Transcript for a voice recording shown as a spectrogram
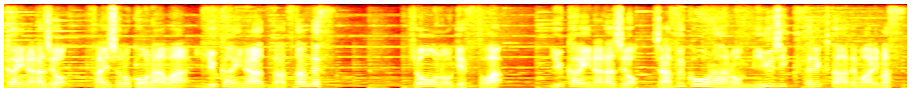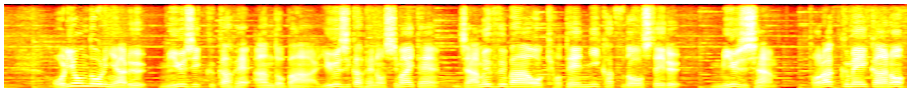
快なラジオ最初のコーナーは愉快な雑談です。今日のゲストは愉快なラジオジャズコーナーのミュージックセレクターでもあります。オリオン通りにあるミュージックカフェバー U 字カフェの姉妹店ジャムズバーを拠点に活動しているミュージシャントラックメーカーの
